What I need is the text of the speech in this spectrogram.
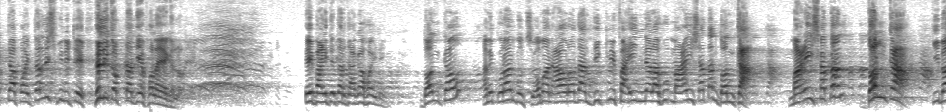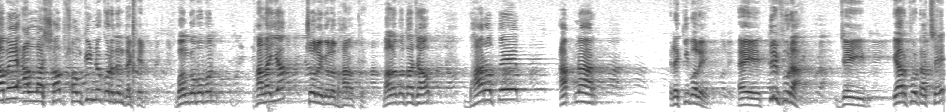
একটা পঁয়তাল্লিশ মিনিটে হেলিকপ্টার দিয়ে ফলাইয়া গেল। এই বাড়িতে তার জায়গা হয়নি। দনকাও, আমি কোরআন বলছি, ওমান আওরাদান দিক্রি ফাইন্নালাহু মাইশাতান দনকা। মাইশাতান দনকা। কীভাবে আল্লাহ সব সংকীর্ণ করে দেন দেখেন। বঙ্গভবন ফালাইয়া চলে গেল ভারতে। ভালো কথা, যাও। ভারতে আপনার, এটা কি বলে? এই ত্রিপুরা, যেই এয়ারপোর্ট আছে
